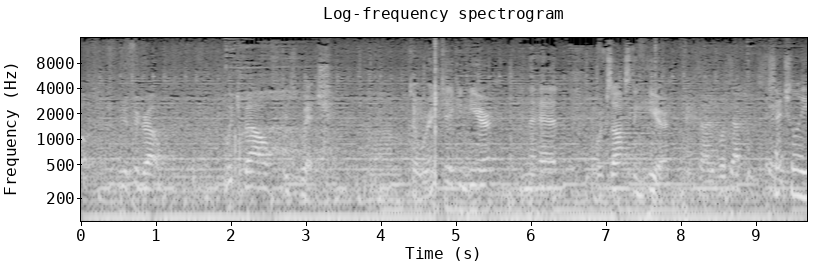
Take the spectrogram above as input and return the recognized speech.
figure out which valve is which. So we're intaking here in the head, and we're exhausting here. Essentially,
